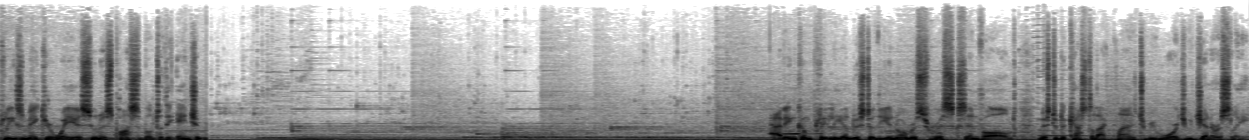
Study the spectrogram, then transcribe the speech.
please make your way as soon as possible to the ancient. Having completely understood the enormous risks involved, Mr. de Castellac plans to reward you generously.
